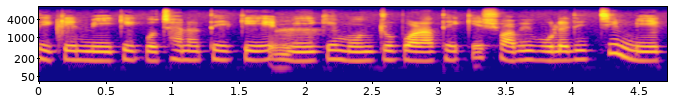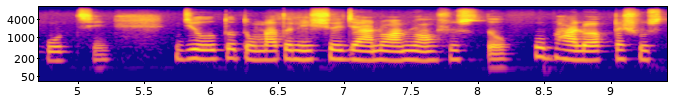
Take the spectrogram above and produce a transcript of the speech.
থেকে, মেয়েকে গোছানো থেকে, মেয়েকে মন্ত্র পড়া থেকে সবই বলে দিচ্ছি, মেয়ে করছে। যেহেতু তোমরা তো নিশ্চয়ই জানো, আমি অসুস্থ, খুব ভালো একটা সুস্থ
